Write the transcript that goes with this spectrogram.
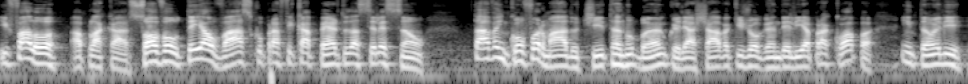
e falou a placar: só voltei ao Vasco para ficar perto da seleção. Tava inconformado o Tita no banco, ele achava que jogando ele ia para a Copa, então ele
